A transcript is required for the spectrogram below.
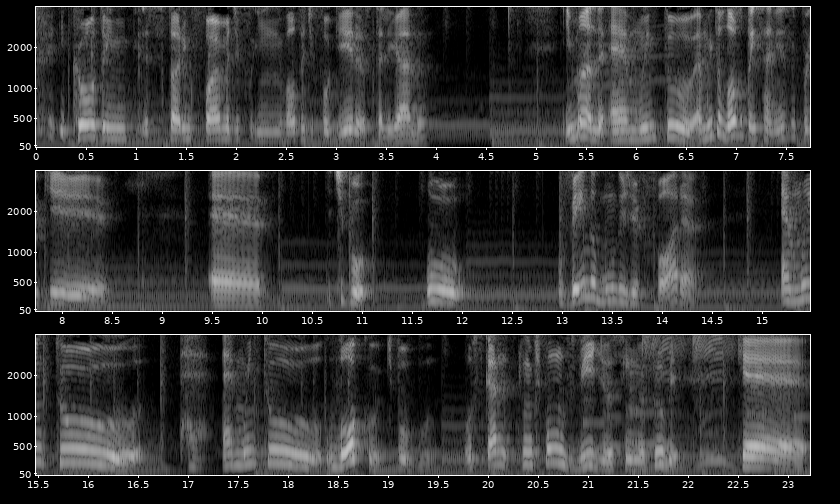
E contam essa história em forma de. em volta de fogueiras, tá ligado? E, mano, é muito. É muito louco pensar nisso porque. É. Tipo, o. Vendo o mundo de fora é muito. é, é muito louco. Tipo, os caras tem tipo uns vídeos assim no YouTube que é.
